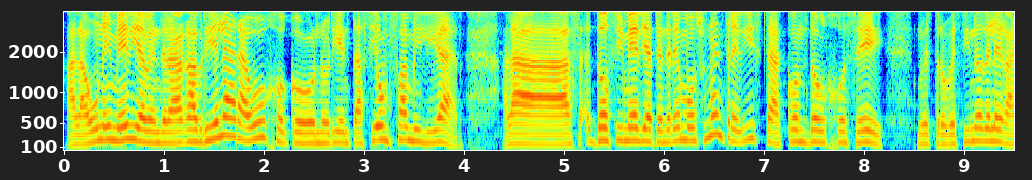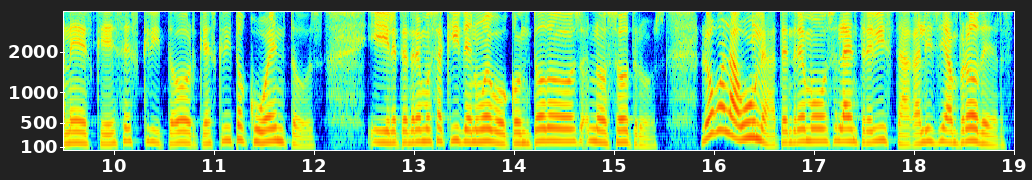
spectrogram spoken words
a la una y media vendrá Gabriela Araujo con orientación familiar. A las doce y media tendremos una entrevista con don José, nuestro vecino de Leganés, que es escritor, que ha escrito cuentos. Y le tendremos aquí de nuevo con todos nosotros. Luego a la una tendremos la entrevista a Galician Brothers.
